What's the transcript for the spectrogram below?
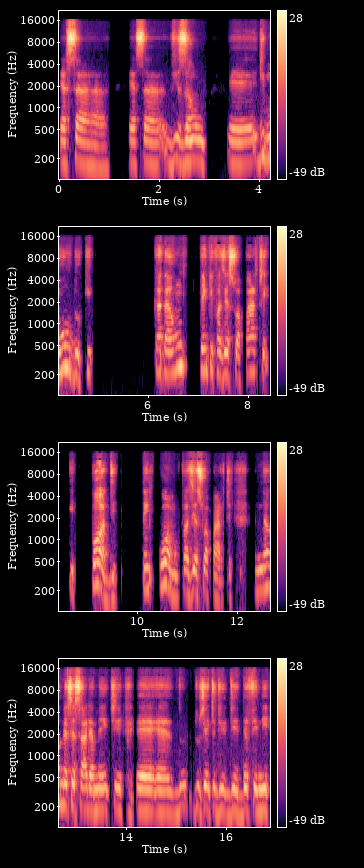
essa essa visão é, de mundo que cada um tem que fazer a sua parte e pode, tem como fazer a sua parte. Não necessariamente é, é, do, do, jeito de, de, definir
